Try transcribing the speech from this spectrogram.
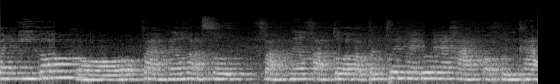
วันนี้ก็ขอฝากเนื้อฝากตัวฝากเนื้อฝากตัวกับเพื่อนๆไว้ด้วยนะคะ ขอบคุณค่ะ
